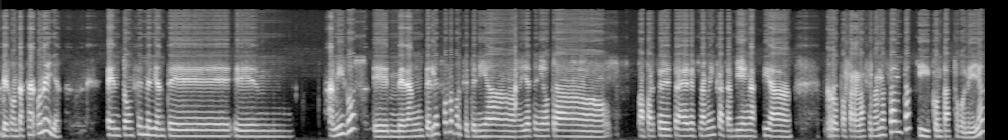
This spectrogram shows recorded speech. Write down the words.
de contactar con ella. Entonces, mediante eh, amigos, eh, me dan un teléfono porque tenía, ella tenía otra, aparte de traje de flamenca, también hacía ropa para la Semana Santa y contacto con ella.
